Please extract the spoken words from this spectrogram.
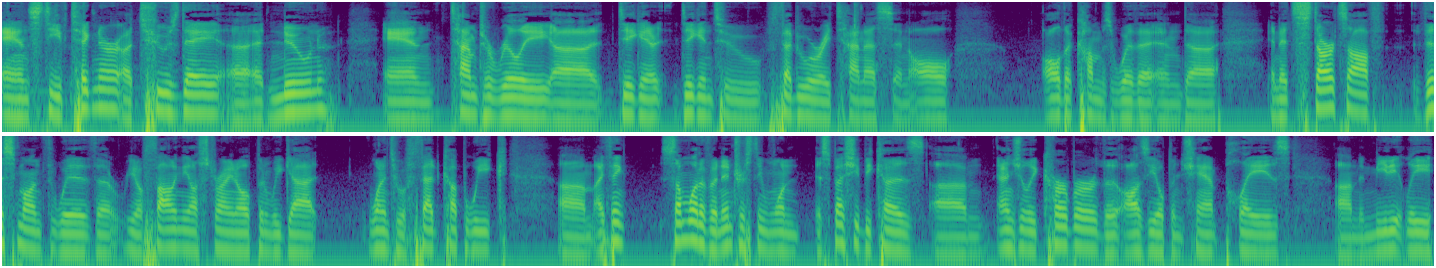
and Steve Tignor, a Tuesday uh, at noon, and time to really uh, dig dig into February tennis and all all that comes with it, and uh, and it starts off this month with uh, you know following the Australian Open, we got went into a Fed Cup week. Um, I think somewhat of an interesting one, especially because um, Angelique Kerber, the Aussie Open champ, plays um, immediately.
